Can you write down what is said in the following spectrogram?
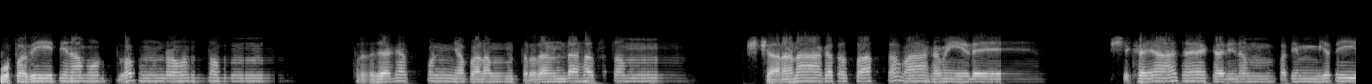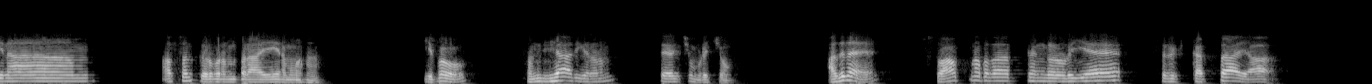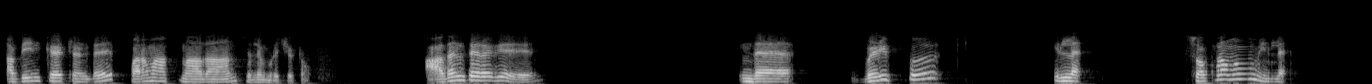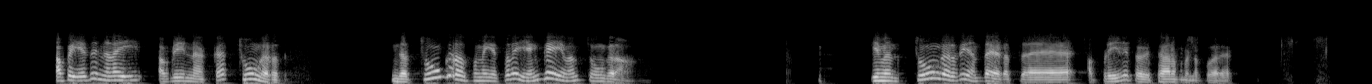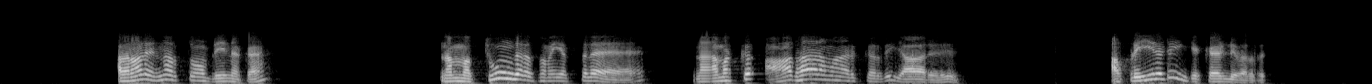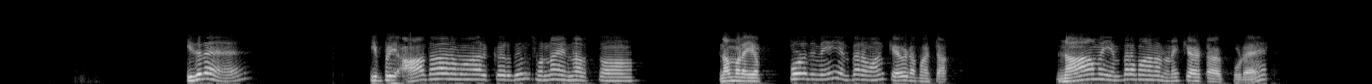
उपवीतिनमुर्ध्वपुण्ड्रवन्तम् त्रिजगत्पुण्यफलम् त्रिदण्डहस्तम् शरणागतस्वात्तमाहमीडे शिखया च करिणम् पतिम् यतीनाम् அஸ்மத் குருபரம்பராயே நமக இப்போ சந்தியாதிகரணம் தெரிச்சு முடிச்சோம் அதுல சுவாப்ன பதார்த்தங்களுடைய சிறு கர்த்தா யார் அப்படின்னு கேட்டு பரமாத்மா தான் சொல்லி முடிச்சிட்டோம். அதன் பிறகு இந்த விழிப்பு இல்லை சொப்னமும் இல்லை. அப்ப எது நிலை அப்படின்னாக்க தூங்குறது. இந்த தூங்குற சமயத்துல எங்க இவன் தூங்குறான்? இவன் தூங்குறது எந்த இடத்துல அப்படின்னு இப்ப விசாரம் பண்ண போற அதனால என்ன அர்த்தம் அப்படின்னாக்க நம்ம தூங்குற சமயத்துல நமக்கு ஆதாரமா இருக்கிறது யாரு? அப்படின்னுட்டு இங்க கேள்வி வருது. இதுல இப்படி ஆதாரமா இருக்கிறதுன்னு சொன்னா என்ன அர்த்தம்? நம்மளை எப்பொழுதுமே எம்பெருமான் கைவிட மாட்டான். நாம எம்பெருமான நினைக்காட்டா கூட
